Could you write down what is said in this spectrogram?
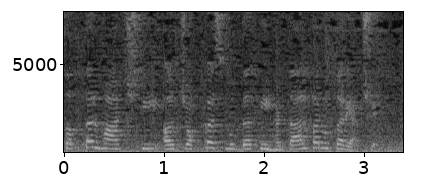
સત્તર માર્ચથી અચોક્કસ મુદ્દતની હડતાલ પર ઉતર્યા છે.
